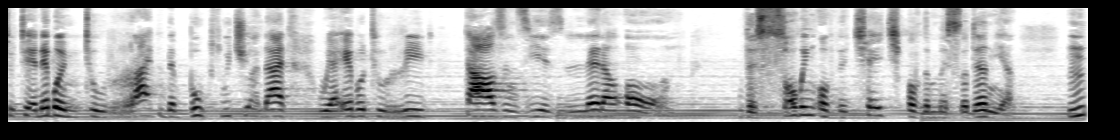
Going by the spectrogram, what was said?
to, to enable him to write the books which you and I were able to read thousands years later on. The sowing of the church of the Macedonia hmm,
